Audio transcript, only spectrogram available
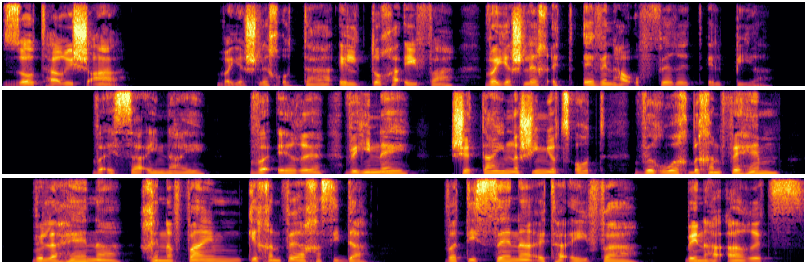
זאת הרשעה. וישלך אותה אל תוך האיפה, וישלך את אבן העופרת אל פיה. ואשא עיני, וארא, והנה שתיים נשים יוצאות, ורוח בכנפיהם, ולהנה כנפיים ככנפי החסידה, ותישאנה את האיפה בין הארץ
